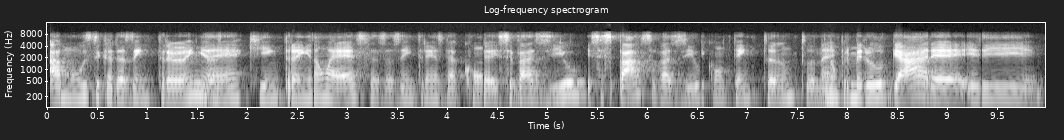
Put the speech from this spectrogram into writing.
a música das entranhas, né? Que entranhas são essas, as entranhas da concha, esse vazio, esse espaço vazio que contém tanto, né? No primeiro lugar é esse,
